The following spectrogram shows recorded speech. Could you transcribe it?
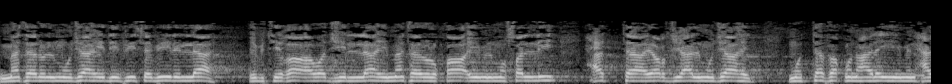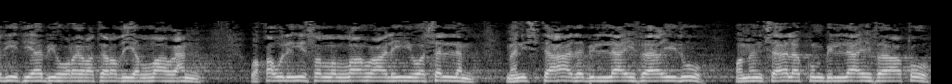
مثل المجاهد في سبيل الله ابتغاء وجه الله مثل القائم المصلي حتى يرجع المجاهد. متفق عليه من حديث أبي هريرة رضي الله عنه. وقوله صلى الله عليه وسلم من استعاذ بالله فأعيذوه ومن سألكم بالله فأعطوه.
